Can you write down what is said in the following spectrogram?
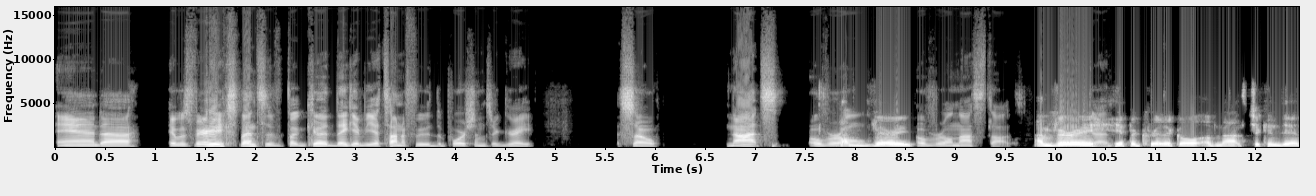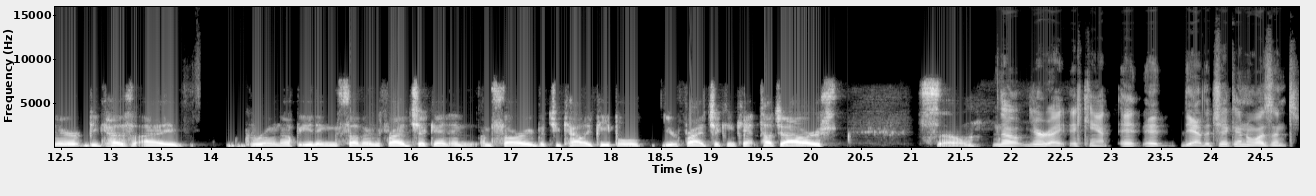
And uh, it was very expensive, but good. They give you a ton of food. The portions are great. So, Knott's overall, I'm very overall Knott's thoughts. I'm very hypocritical of Knott's chicken dinner because I've grown up eating southern fried chicken and I'm sorry, but you Cali people, your fried chicken can't touch ours. So No, you're right. It can't. It it yeah. The chicken wasn't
